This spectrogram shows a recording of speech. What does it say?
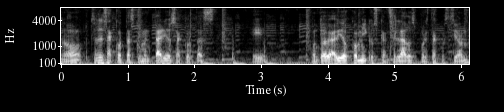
¿no? Entonces acotas comentarios, acotas... Eh, ha habido cómicos cancelados por esta cuestión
